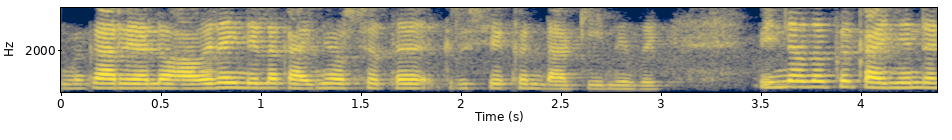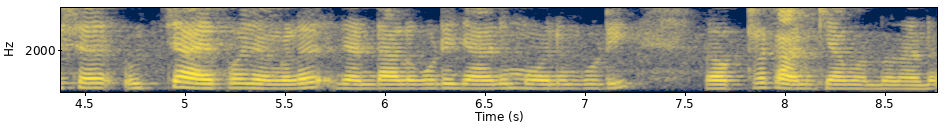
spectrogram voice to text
നിങ്ങൾക്കറിയാലോ അവരതിനുള്ള കഴിഞ്ഞ വർഷത്തെ കൃഷിയൊക്കെ ഉണ്ടാക്കിയിരുന്നത്. പിന്നെ അതൊക്കെ കഴിഞ്ഞതിന് ശേഷം ഉച്ച ആയപ്പോൾ ഞങ്ങൾ രണ്ടാളും കൂടി ഞാനും മോനും കൂടി ഡോക്ടറെ കാണിക്കാൻ വന്നതാണ്.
